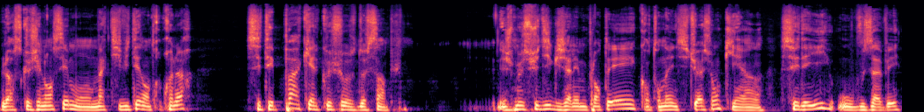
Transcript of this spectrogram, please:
Lorsque j'ai lancé mon activité d'entrepreneur, c'était pas quelque chose de simple je me suis dit que j'allais me planter quand on a une situation qui est un CDI où vous avez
